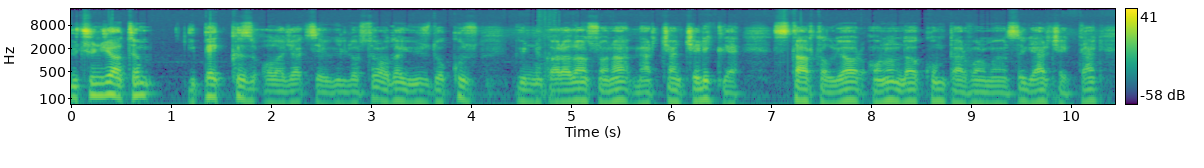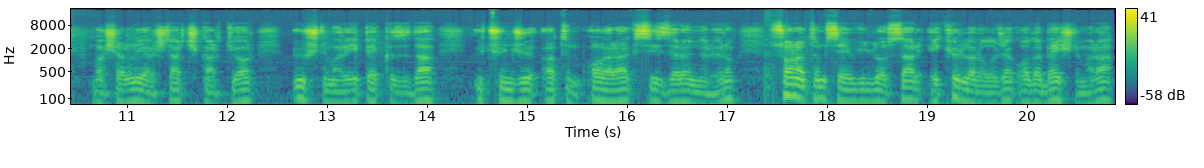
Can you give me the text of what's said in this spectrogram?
Üçüncü atım İpek Kız olacak sevgili dostlar. O da 109 günlük aradan sonra Mertcan Çelik'le start alıyor. Onun da kum performansı gerçekten başarılı yarışlar çıkartıyor. 3 numara İpek Kızı da 3. atım olarak sizlere öneriyorum. Son atım sevgili dostlar Ekürler olacak. O da 5 numara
